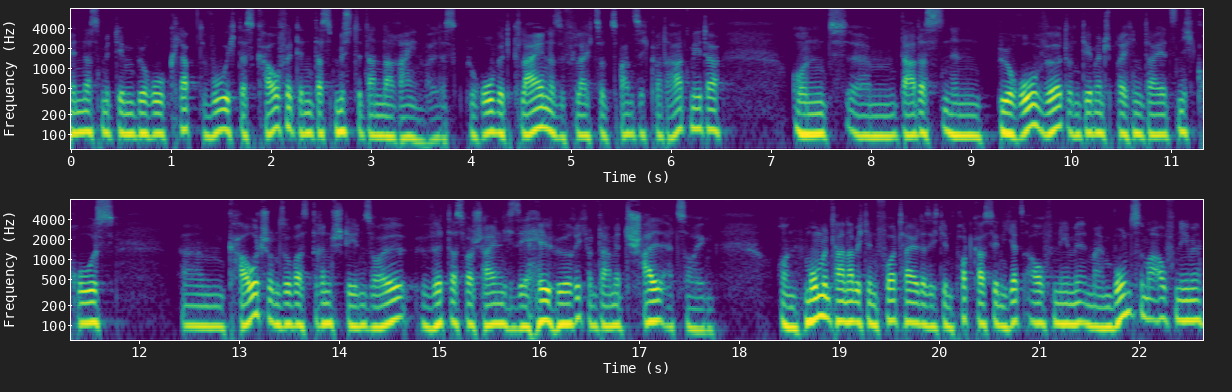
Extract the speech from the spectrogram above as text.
wenn das mit dem Büro klappt, wo ich das kaufe, denn das müsste dann da rein, weil das Büro wird klein, also vielleicht so 20 Quadratmeter. Und ähm, da das ein Büro wird und dementsprechend da jetzt nicht groß ähm, Couch und sowas drinstehen soll, wird das wahrscheinlich sehr hellhörig und damit Schall erzeugen. Und momentan habe ich den Vorteil, dass ich den Podcast, den ich jetzt aufnehme, in meinem Wohnzimmer aufnehme.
